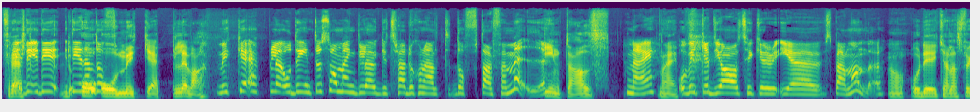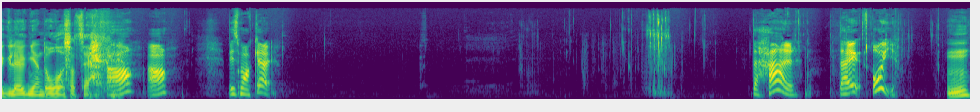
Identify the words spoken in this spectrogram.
fräscht. Det, det, det, och, doft... och, mycket äpple va? Mycket äpple och det är inte som en glögg traditionellt doftar för mig. Inte alls. Nej, Nej. och vilket jag tycker är spännande. Ja, och det kallas för glögg ändå så att säga. Ja, ja. Vi smakar. Det här, det här är, oj! Mm,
